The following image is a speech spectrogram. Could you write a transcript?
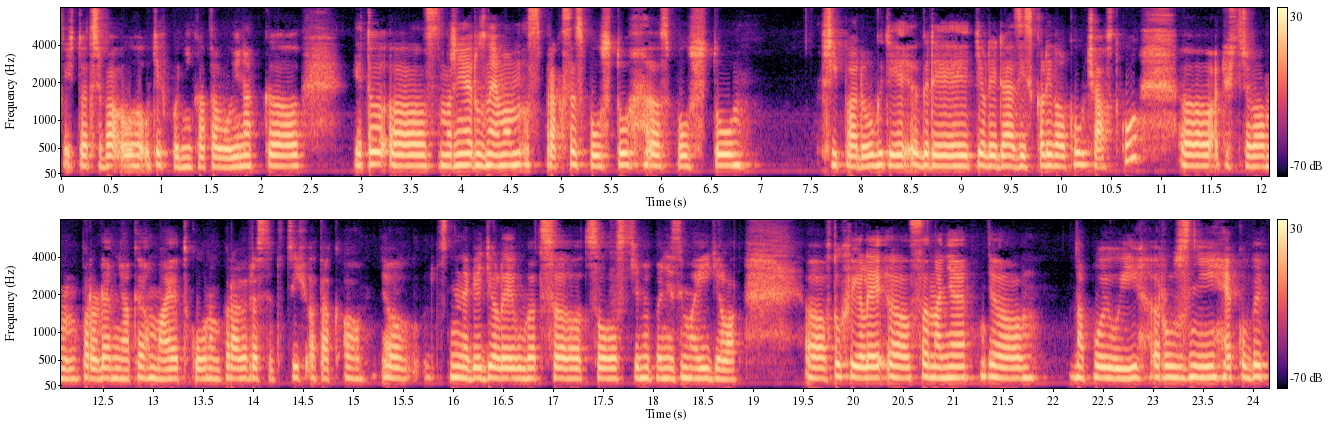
Takže to je třeba u těch podnikatelů. Jinak je to uh, samozřejmě různé. Mám z praxe spoustu, uh, spoustu případů, kdy, kdy ti lidé získali velkou částku, uh, ať už třeba prodejem nějakého majetku nebo právě v restitucích a tak a vlastně nevěděli vůbec, co s těmi penězi mají dělat. V tu chvíli se na ně napojují různí jakoby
